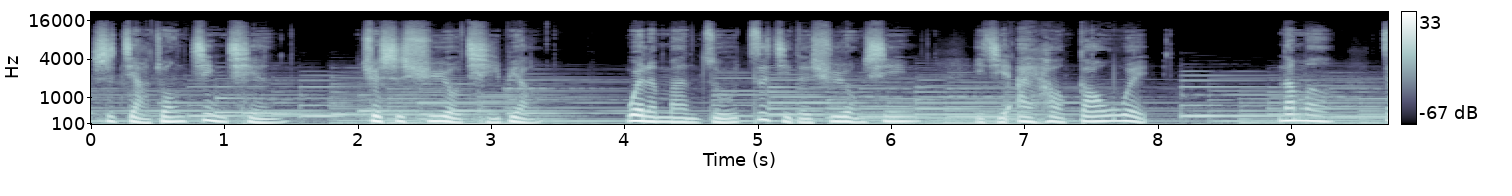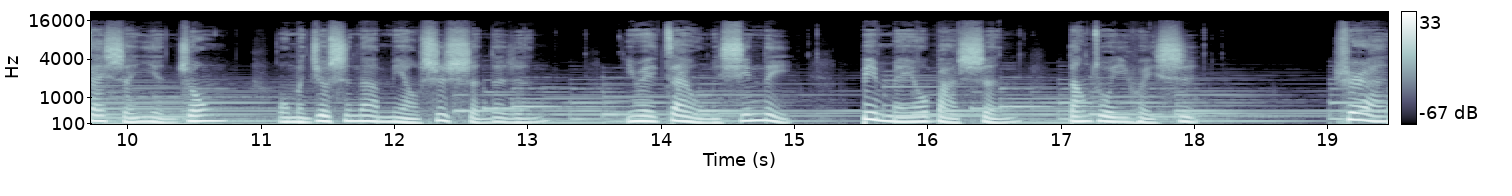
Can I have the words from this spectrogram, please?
是假装敬虔，却是虚有其表，为了满足自己的虚荣心以及爱好高位。那么在神眼中，我们就是那藐视神的人，因为在我们心里，并没有把神当做一回事。虽然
